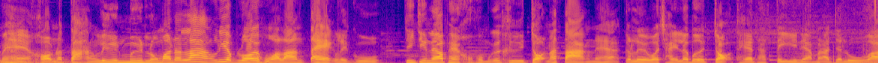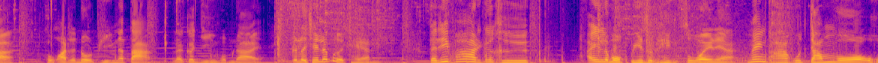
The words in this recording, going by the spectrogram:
แม่ขอบหน้าต่างลื่นหมื่นลงมาด้านล่างเรียบร้อยหัวร้านแตกเลยกู จริง ๆ แล้วแผนของผมก็คือเจาะหน้าต่างนะฮะ ก็เลยว่าใช้ระเบิดเจาะแทนถ้าตีเนี่ยมันอาจจะรู้ว่า ผมอาจจะโดดพิกหน้าต่าง แล้วก็ยิงผมได้ ก็เลยใช้ระเบิดแทน แต่ที่พลาดก็คือ ไอ้ระบบปีนสุดเฮงซวยเนี่ย แม่งพากูจัมวอลโอ้โห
